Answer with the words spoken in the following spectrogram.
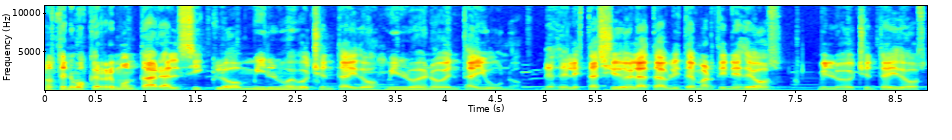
nos tenemos que remontar al ciclo 1982-1991, desde el estallido de la tablita de Martínez de Oz, 1982,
